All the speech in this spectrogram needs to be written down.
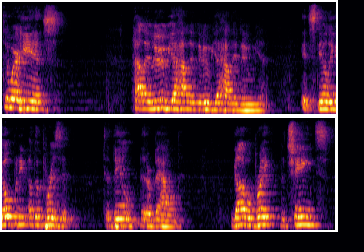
to where He is. Hallelujah, hallelujah, hallelujah. It's still the opening of the prison to them that are bound. God will break the chains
